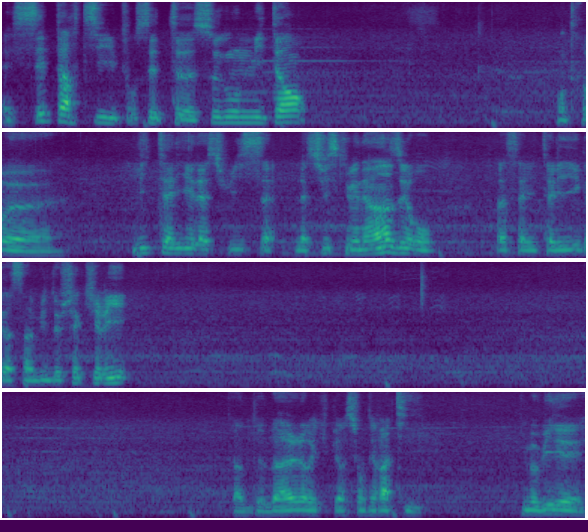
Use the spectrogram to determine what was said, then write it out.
Et c'est parti pour cette euh, seconde mi-temps entre euh, l'Italie et la Suisse. La Suisse qui mène à 1-0 face à l'Italie grâce à un but de Shakiri. De balle, récupération Verratti. Immobilier.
